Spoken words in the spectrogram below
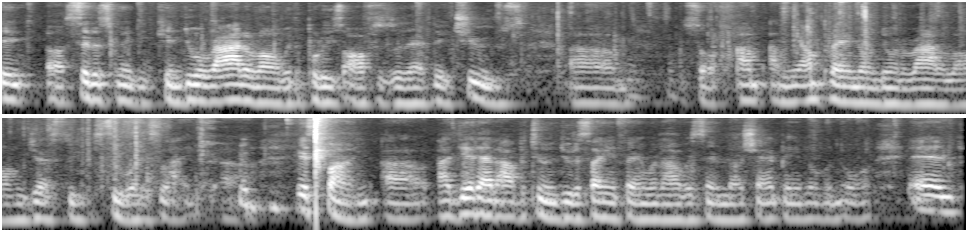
they, uh, citizens can do a ride along with the police officers that they choose. Um, so I'm, I mean, I'm planning on doing a ride along just to see what it's like. Uh, It's fun. Uh, I did have the opportunity to do the same thing when I was in uh, Champaign, Illinois. And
